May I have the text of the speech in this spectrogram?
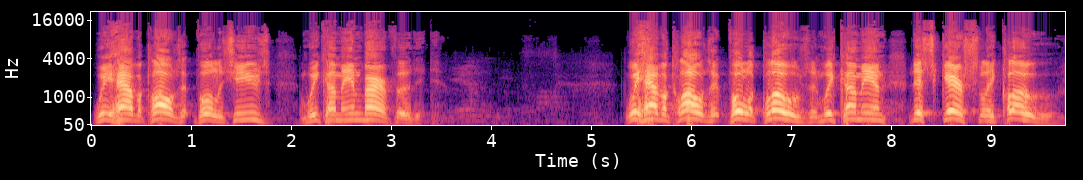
We have a closet full of shoes, and we come in barefooted. We have a closet full of clothes, and we come in just scarcely clothed.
